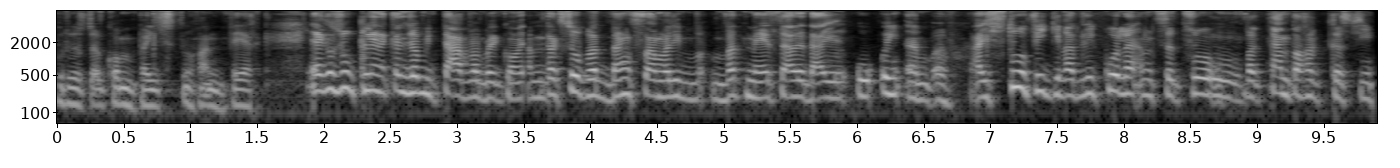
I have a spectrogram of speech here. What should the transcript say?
broers toe kom bys toe gaan werk. Ek is so klein, ek kan so met tafel by kom. Omdat ek so ding saam met wat mense al daai eh, hy stoofie wat die kolle insit so mm. bekantige kussie.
